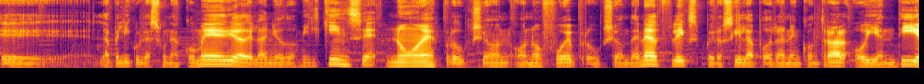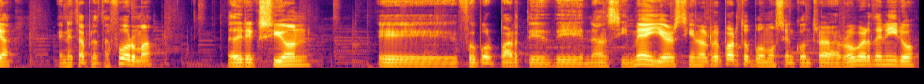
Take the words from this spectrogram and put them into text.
Eh, la película es una comedia del año 2015, no es producción o no fue producción de Netflix, pero sí la podrán encontrar hoy en día en esta plataforma. La dirección eh, fue por parte de Nancy Meyers y en el reparto podemos encontrar a Robert De Niro,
